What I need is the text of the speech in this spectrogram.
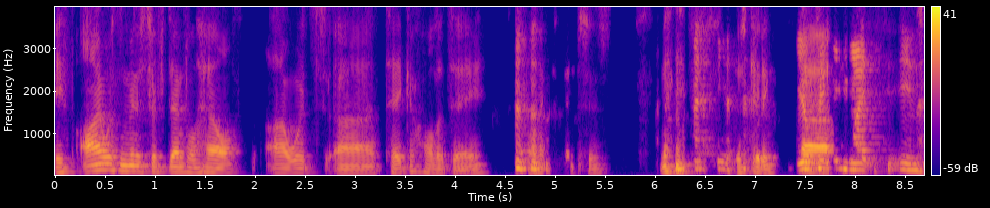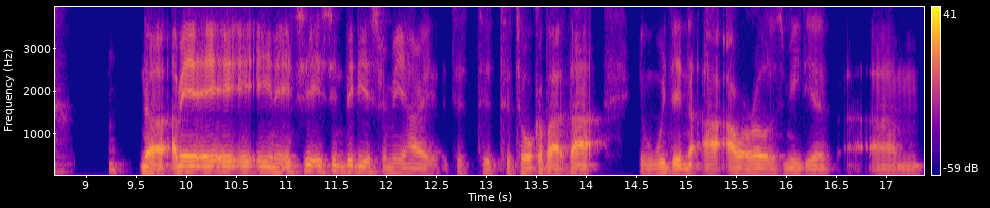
If I was the Minister of Dental Health, I would uh, take a holiday on expenses. Just kidding. You're Uh, thinking like in No, I mean, it, it, it, it's it's invidious for me, Harry, to to, to talk about that within our, our role as media. Um,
